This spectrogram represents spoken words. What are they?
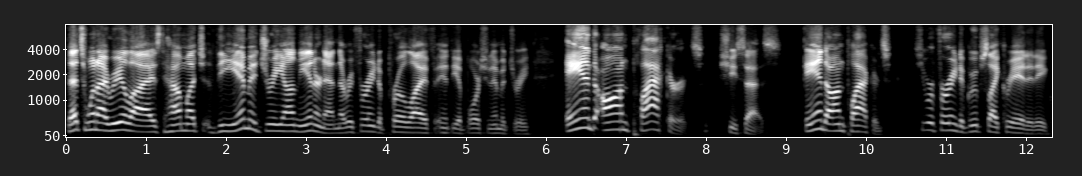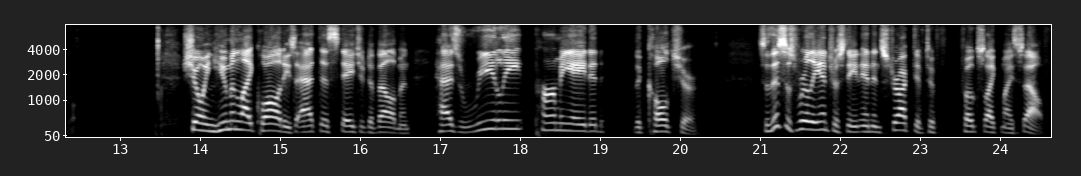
That's when I realized how much the imagery on the internet, and they're referring to pro life, anti abortion imagery, and on placards, she says, and on placards. She's referring to groups like Created Equal. Showing human like qualities at this stage of development has really permeated the culture. So, this is really interesting and instructive to f- folks like myself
